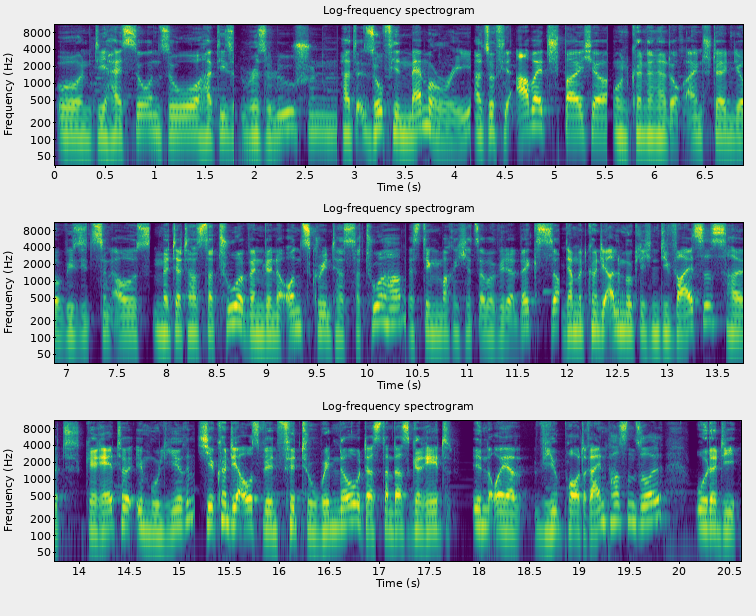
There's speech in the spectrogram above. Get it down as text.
und die heißt so und so, hat diese Resolution, hat so viel Memory, also so viel Arbeitsspeicher und können dann halt auch einstellen, yo, wie sieht's denn aus mit der Tastatur, wenn wir eine On-Screen-Tastatur haben. Das Ding mache ich jetzt aber wieder weg. So, damit könnt ihr alle möglichen Devices, halt Geräte emulieren. Hier könnt ihr auswählen Fit to Window, dass dann das Gerät in euer Viewport reinpassen soll oder die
